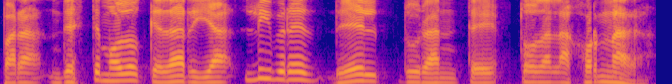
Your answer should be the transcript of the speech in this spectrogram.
para de este modo quedar ya libre de él durante toda la jornada.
